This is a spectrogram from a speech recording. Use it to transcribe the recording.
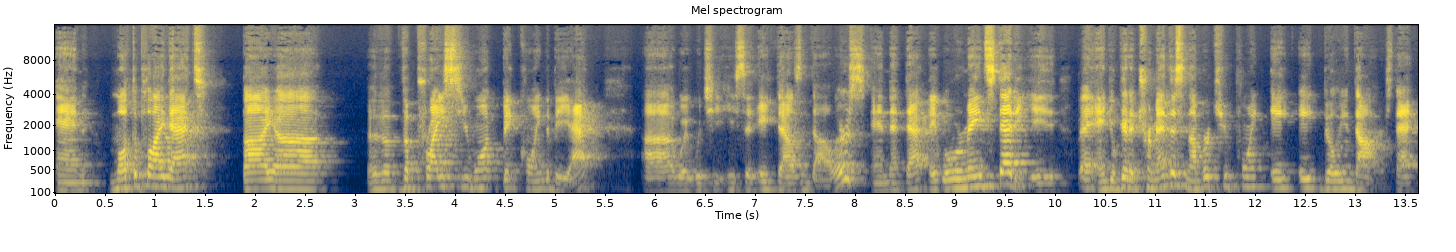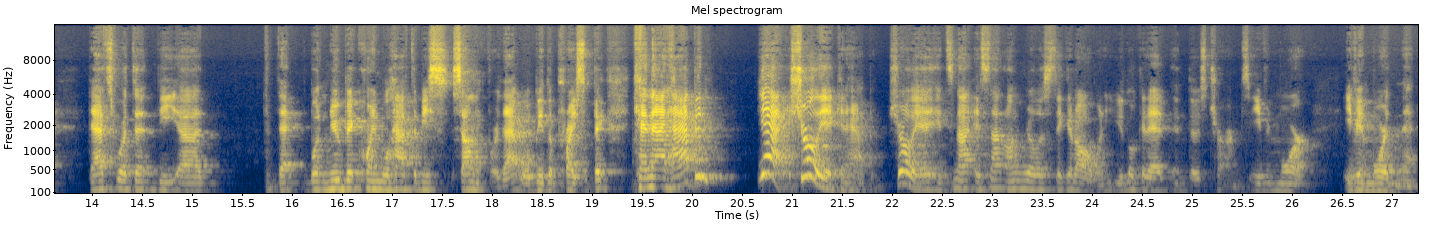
and multiply that by uh, the, the price you want Bitcoin to be at, uh, which he, said eight thousand dollars, and that that it will remain steady, and you'll get a tremendous number, two point eight eight billion dollars. That that's what the the uh, that what new Bitcoin will have to be selling for. That will be the price of Bitcoin. Can that happen? Yeah, surely it can happen. Surely it's not it's not unrealistic at all when you look at it in those terms. Even more even more than that.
